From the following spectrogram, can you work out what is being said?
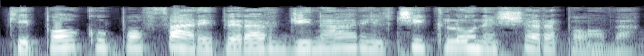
che poco può fare per arginare il ciclone Sharapova.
